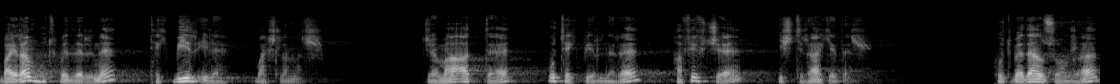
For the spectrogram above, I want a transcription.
bayram hutbelerine tekbir ile başlanır. Cemaat de bu tekbirlere hafifçe iştirak eder. Hutbeden sonra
